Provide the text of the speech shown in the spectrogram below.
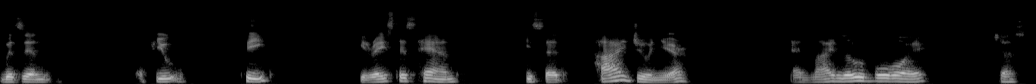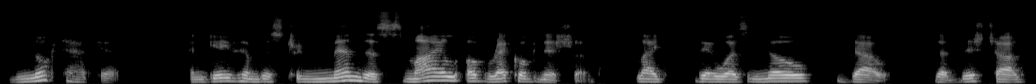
within a few feet. He raised his hand. He said, Hi, Junior. And my little boy just looked at him and gave him this tremendous smile of recognition, like there was no doubt that this child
